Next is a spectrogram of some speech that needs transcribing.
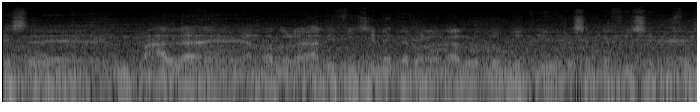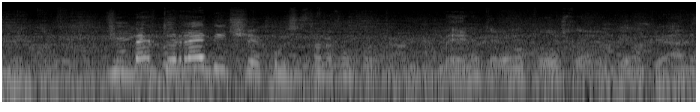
essere in palla e abbandonerà difficilmente abbandonerà l'obiettivo che sempre fisso in questo momento. Gilberto e Rebic come si stanno comportando? Bene, trovano posto, piano piano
